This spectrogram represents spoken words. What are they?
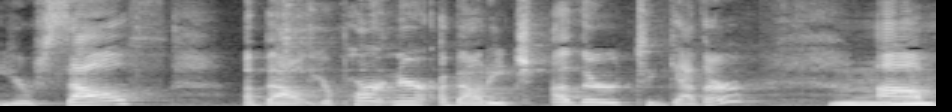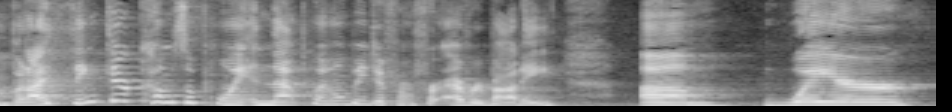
yourself, about your partner, about each other together. Um, but I think there comes a point, and that point will be different for everybody, um, where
